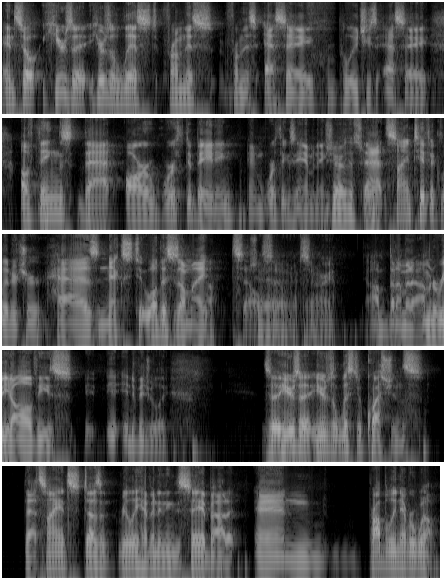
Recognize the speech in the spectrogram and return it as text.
And so here's a here's a list from this from this essay from Pigliucci's essay of things that are worth debating and worth examining. Share the that scientific literature has next to. Well, this is on my cell, share so okay. sorry. Um, but I'm gonna I'm gonna read all of these i- individually. So here's a here's a list of questions that science doesn't really have anything to say about it, and probably never will.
